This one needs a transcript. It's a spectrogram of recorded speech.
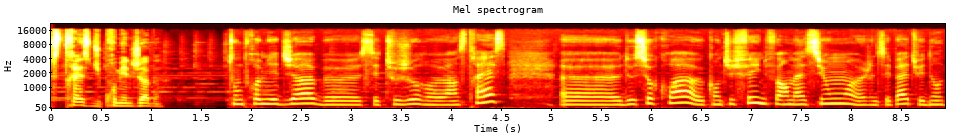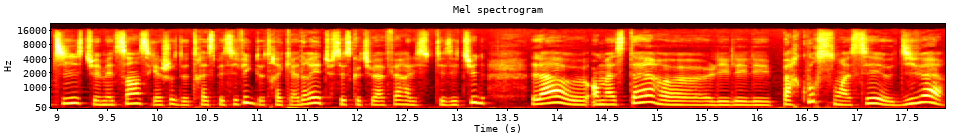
Stress du premier job ton premier job, euh, c'est toujours euh, un stress. Euh, de surcroît, quand tu fais une formation, je ne sais pas, tu es dentiste, tu es médecin, c'est quelque chose de très spécifique, de très cadré, tu sais ce que tu vas faire à l'issue de tes études. Là, en master, les, parcours sont assez divers.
